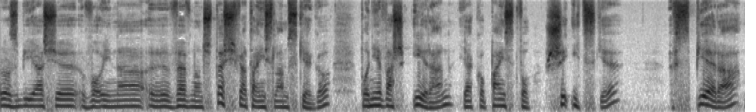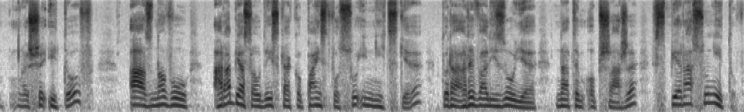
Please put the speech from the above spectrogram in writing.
rozbija się wojna e, wewnątrz też świata islamskiego, ponieważ Iran jako państwo szyickie wspiera szyitów, a znowu Arabia Saudyjska jako państwo sunnickie, która rywalizuje na tym obszarze, wspiera sunnitów.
